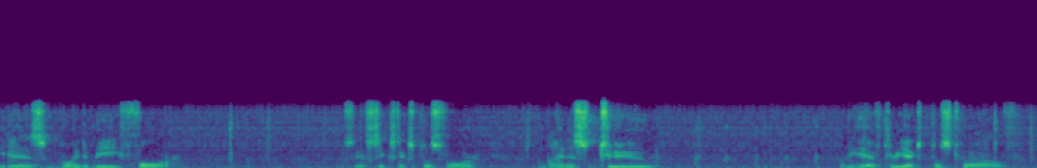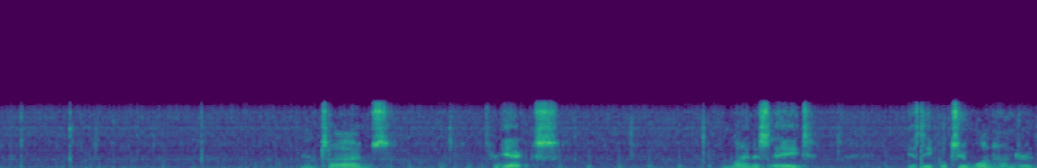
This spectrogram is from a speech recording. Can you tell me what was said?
is going to be 4. So you have 6x plus 4 minus 2. We have 3x plus 12 and times 3x minus 8 is equal to 100.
